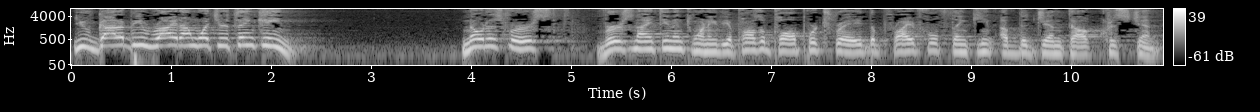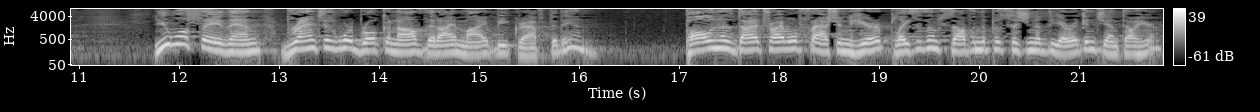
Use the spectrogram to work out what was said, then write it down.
You've got to be right on what you're thinking. Notice first, verse 19 and 20, the Apostle Paul portrayed the prideful thinking of the Gentile Christian. You will say then, branches were broken off that I might be grafted in. Paul, in his diatribal fashion here, places himself in the position of the arrogant Gentile here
